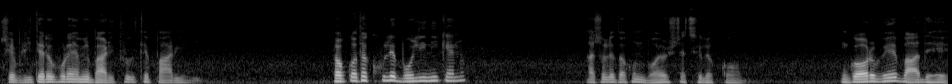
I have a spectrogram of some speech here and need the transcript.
সে ভিতের ওপরে আমি বাড়ি তুলতে পারিনি। সব কথা খুলে বলিনি কেন? আসলে তখন বয়সটা ছিল কম। গর্ভে বাঁধে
